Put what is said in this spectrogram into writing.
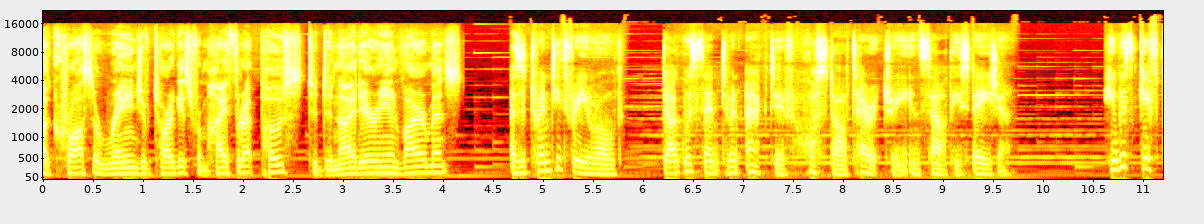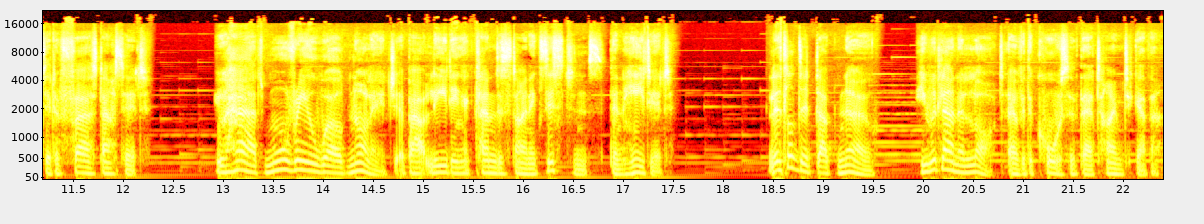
across a range of targets from high threat posts to denied area environments. As a 23 year old, Doug was sent to an active, hostile territory in Southeast Asia. He was gifted a first asset who had more real world knowledge about leading a clandestine existence than he did. Little did Doug know, he would learn a lot over the course of their time together.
